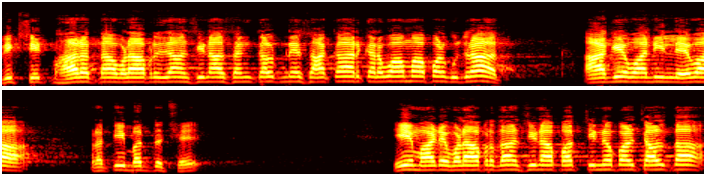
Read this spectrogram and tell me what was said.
વિકસિત ભારતના વડાપ્રધાનશ્રીના સંકલ્પને સાકાર કરવામાં પણ ગુજરાત આગેવાની લેવા પ્રતિબદ્ધ છે. એ માટે વડાપ્રધાનશ્રીના પદચિહ્ન પર ચાલતા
